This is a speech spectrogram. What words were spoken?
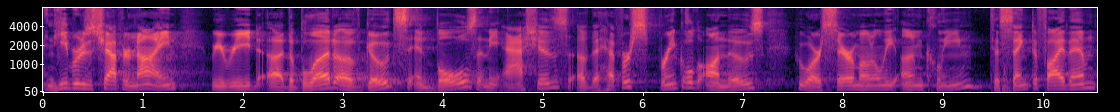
In Hebrews chapter 9, we read, uh, The blood of goats and bulls and the ashes of the heifer sprinkled on those who are ceremonially unclean to sanctify them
